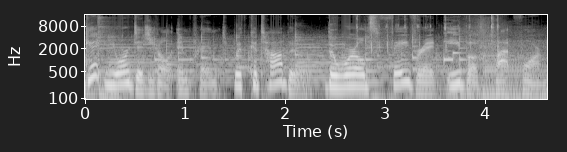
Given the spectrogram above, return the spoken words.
Get your digital imprint with Kitaboo, the world's favorite ebook platform.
